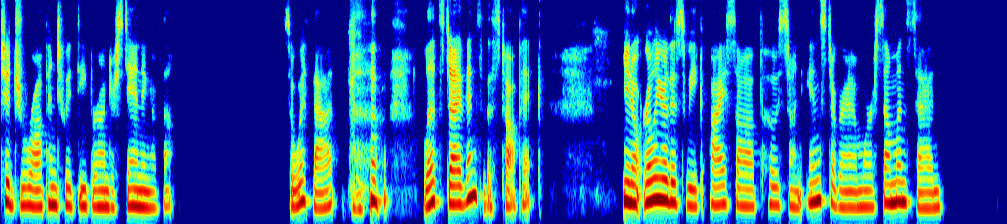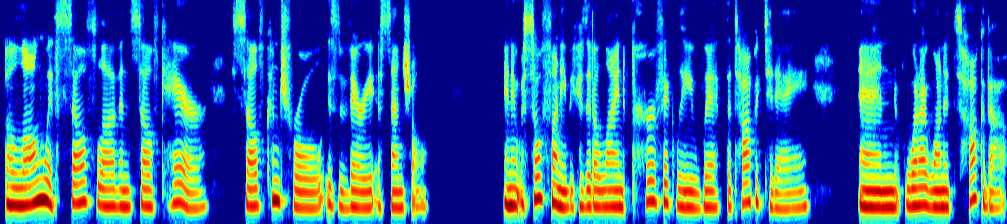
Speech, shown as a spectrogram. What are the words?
to drop into a deeper understanding of them. So, with that, let's dive into this topic. You know, earlier this week, I saw a post on Instagram where someone said, along with self love and self care, self control is very essential. And it was so funny because it aligned perfectly with the topic today and what I wanted to talk about.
